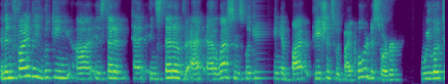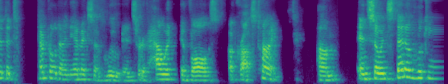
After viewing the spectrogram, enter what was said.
And then finally, looking uh, instead of at, instead of at adolescents, looking at patients with bipolar disorder, we looked at the temporal dynamics of mood and sort of how it evolves across time. Um, and so instead of looking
